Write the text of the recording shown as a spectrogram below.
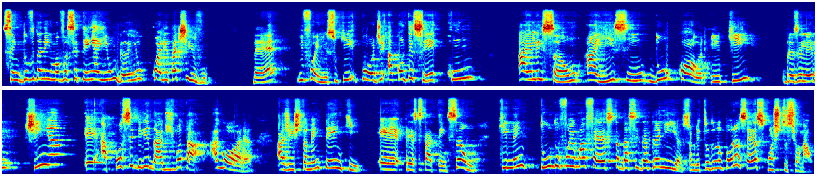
sem dúvida nenhuma você tem aí um ganho qualitativo, né? E foi isso que pôde acontecer com a eleição aí sim do Collor, em que o brasileiro tinha é, a possibilidade de votar. Agora, a gente também tem que é, prestar atenção que nem tudo foi uma festa da cidadania, sobretudo no processo constitucional,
